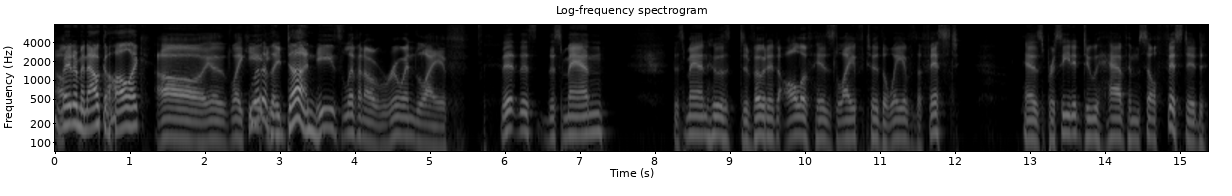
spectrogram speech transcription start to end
Oh. made him an alcoholic. Oh, yeah, like he what have they done? He's living a ruined life. Th- This this man, this man who has devoted all of his life to the way of the fist, has proceeded to have himself fisted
